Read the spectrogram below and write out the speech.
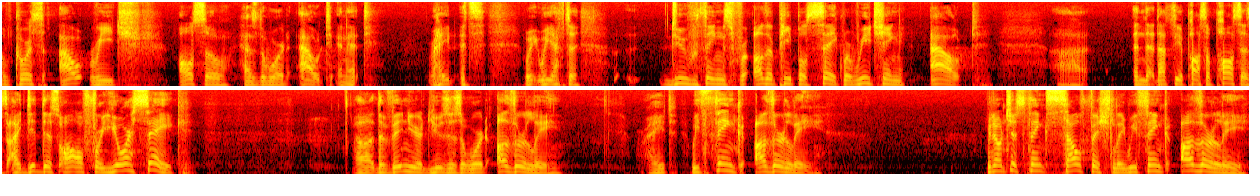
Of course, outreach also has the word out in it right? It's, we, we have to do things for other people's sake. We're reaching out. Uh, and that, that's the Apostle Paul says, I did this all for your sake. Uh, the vineyard uses the word otherly, right? We think otherly. We don't just think selfishly, we think otherly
